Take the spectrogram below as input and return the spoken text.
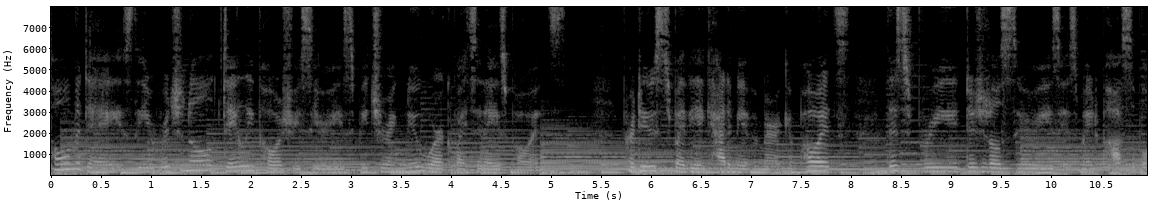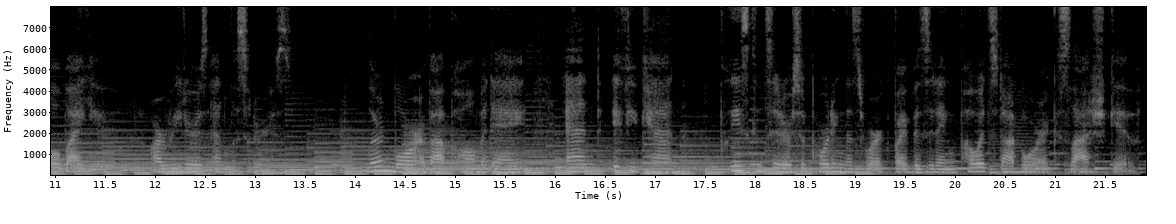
Poem a Day is the original daily poetry series featuring new work by today's poets. Produced by the Academy of American Poets, this free digital series is made possible by you, our readers and listeners. Learn more about Poem a Day, and if you can, please consider supporting this work by visiting poets.org/give.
